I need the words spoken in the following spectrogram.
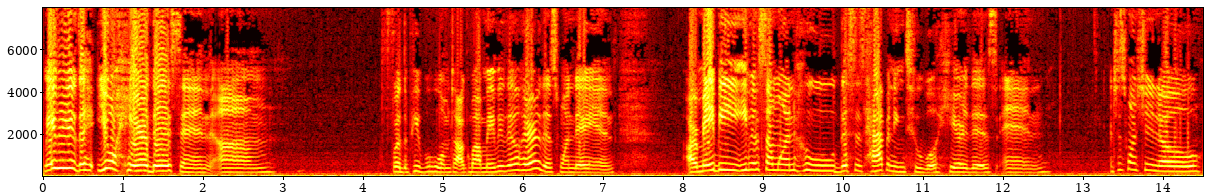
maybe the, you'll hear this, and um, for the people who I'm talking about, maybe they'll hear this one day, and or maybe even someone who this is happening to will hear this, and I just want you to know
